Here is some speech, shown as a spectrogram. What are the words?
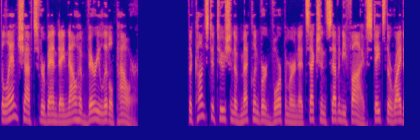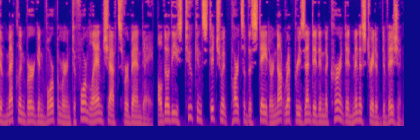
The Landschaftsverbände now have very little power. The Constitution of Mecklenburg-Vorpommern at Section 75 states the right of Mecklenburg and Vorpommern to form Landschaftsverbände, although these two constituent parts of the state are not represented in the current administrative division.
